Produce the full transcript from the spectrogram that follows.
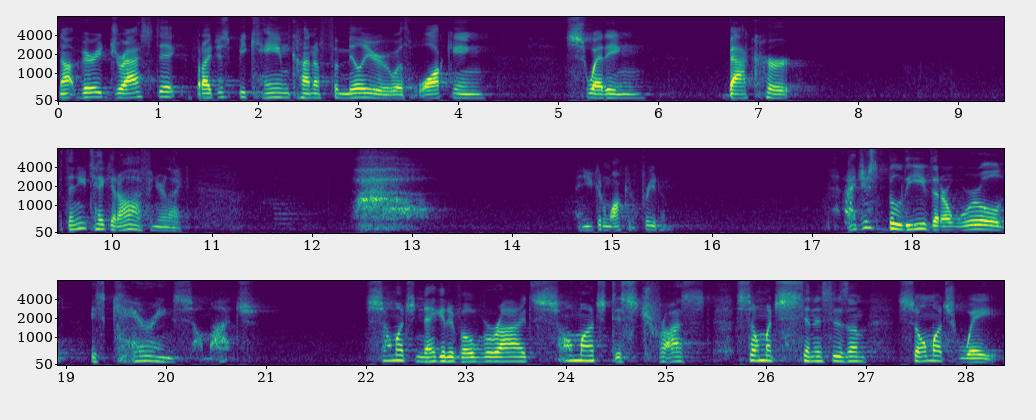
not very drastic, but I just became kind of familiar with walking, sweating, back hurt. But then you take it off and you're like, and you can walk in freedom. I just believe that our world is carrying so much. So much negative override, so much distrust, so much cynicism, so much weight.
